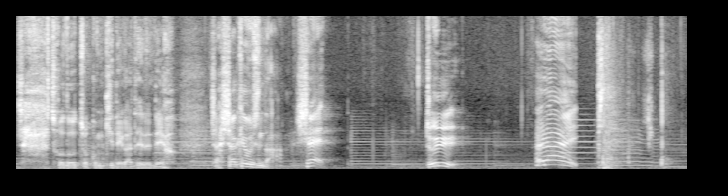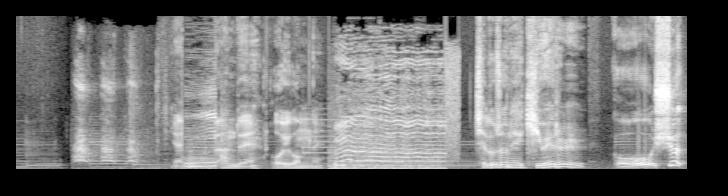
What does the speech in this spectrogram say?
자 저도 조금 기대가 되는데요. 자 시작해 보신다. 셋, 둘, 하나. 야, 안 돼. 어이가 없네. 재도전의 기회를 고 슛!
